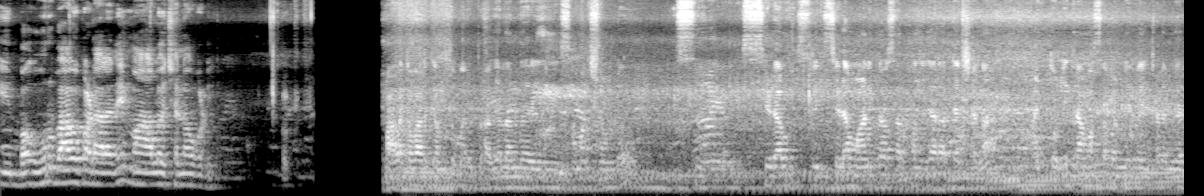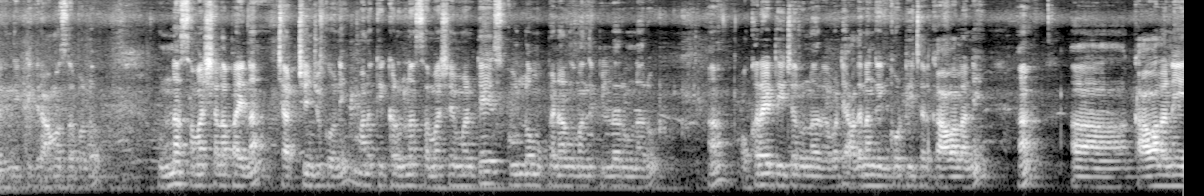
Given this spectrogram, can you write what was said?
ఈ ఊరు బాగుపడాలని మా ఆలోచన ఒకటి. పాలకవర్గంతో మరి ప్రజలందరి సమక్షంలో సిడ శ్రీ సిడ మాణికరావు సర్పంచ్ గారి అధ్యక్షన అటు తొలి గ్రామ సభ నిర్వహించడం జరిగింది. ఇటు గ్రామ సభలో ఉన్న సమస్యలపైన చర్చించుకొని మనకి ఇక్కడ ఉన్న సమస్య ఏమంటే స్కూల్లో ముప్పై నాలుగు మంది పిల్లలు ఉన్నారు. ఒకరే టీచర్ ఉన్నారు కాబట్టి అదనంగా ఇంకో టీచర్ కావాలని కావాలని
